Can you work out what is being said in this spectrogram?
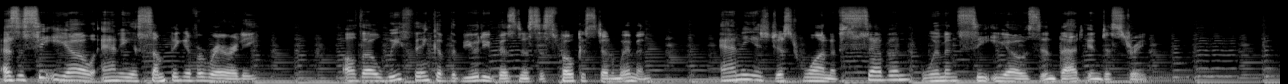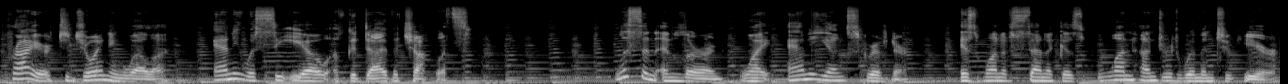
As a CEO, Annie is something of a rarity. Although we think of the beauty business as focused on women, Annie is just one of seven women CEOs in that industry. Prior to joining Wella, Annie was CEO of Godiva Chocolates. Listen and learn why Annie Young Scrivner is one of Seneca's 100 Women to Hear.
